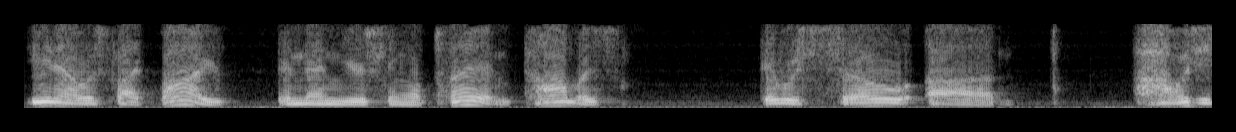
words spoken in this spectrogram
you know, it's like, wow. And then you're seeing a play, and Tom was, they were so, uh, how would you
